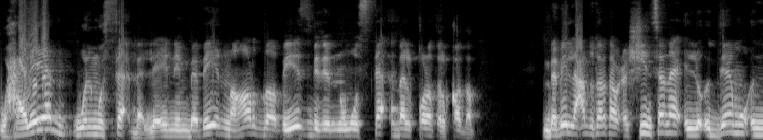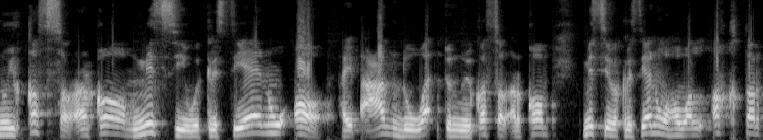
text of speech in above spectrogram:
وحاليا والمستقبل لأن امبابي النهارده بيثبت إنه مستقبل كرة القدم. امبابي اللي عنده 23 سنة اللي قدامه إنه يكسر أرقام ميسي وكريستيانو. آه هيبقى عنده وقت إنه يكسر أرقام ميسي وكريستيانو وهو الأخطر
